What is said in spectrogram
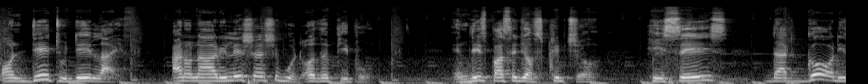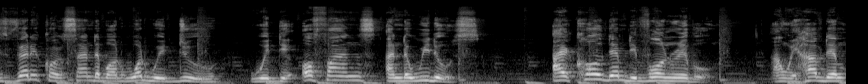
on day to day life and on our relationship with other people. In this passage of scripture, he says that God is very concerned about what we do with the orphans and the widows. I call them the vulnerable, and we have them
